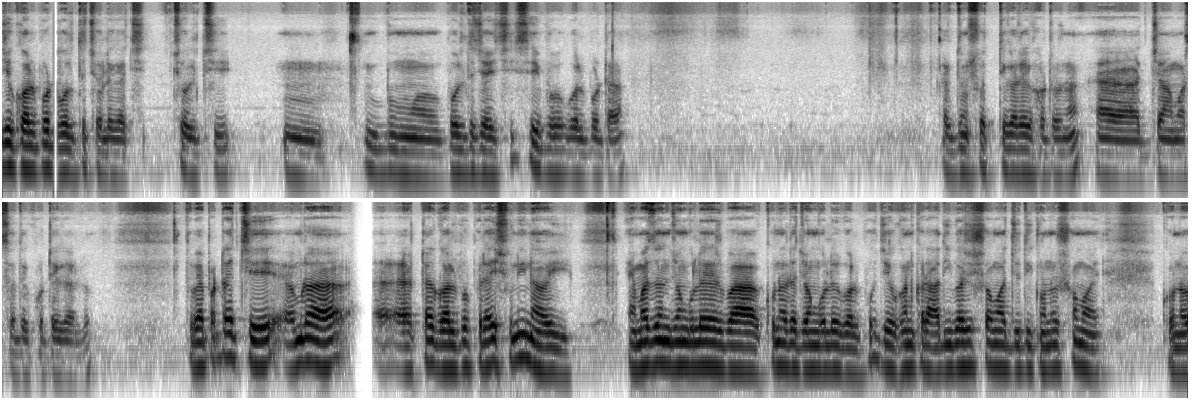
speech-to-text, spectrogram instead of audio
যে গল্প বলতে চলে গেছি, চলছি বলতে চাইছি সেই গল্পটা। একদম সত্যিকারের ঘটনা যা আমার সাথে ঘটে গেল। তো ব্যাপারটা হচ্ছে, আমরা একটা গল্প প্রায় শুনি না ওই অ্যামাজন জঙ্গলের বা কোনো একটা জঙ্গলের গল্প, যে ওখানকার আদিবাসী সমাজ যদি কোনো সময় কোনো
